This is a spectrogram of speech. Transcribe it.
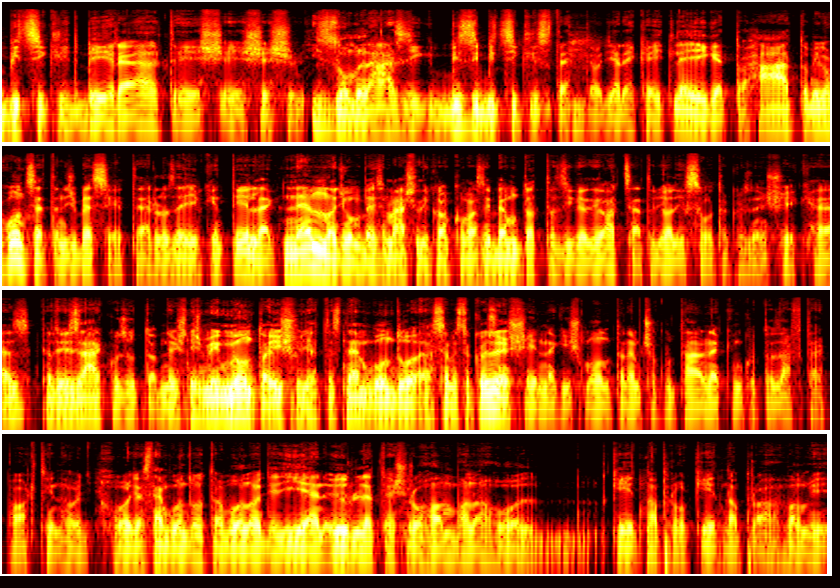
biciklit bérelt, és, és, és izomlázik, bicikliztette a gyerekeit, leégett a hát, még a koncerten is beszélt erről az egyébként egyébként tényleg nem nagyon beszél, második alkalom azért bemutatta az igazi arcát, hogy alig szólt a közönséghez. Tehát, hogy zárkozottabb, és, és még mondta is, hogy hát ezt nem gondol, azt hiszem ezt a közönségnek is mondta, nem csak utána nekünk ott az after partin, hogy, hogy azt nem gondolta volna, hogy egy ilyen őrületes rohamban, ahol két napról két napra valami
